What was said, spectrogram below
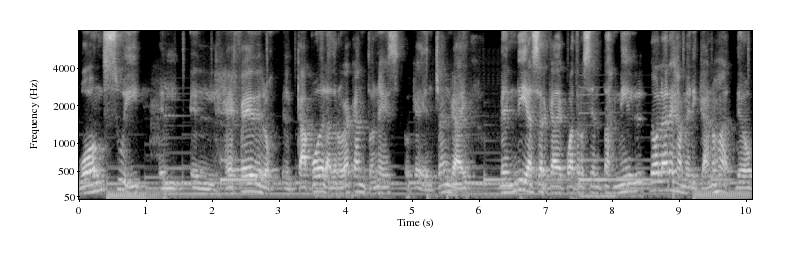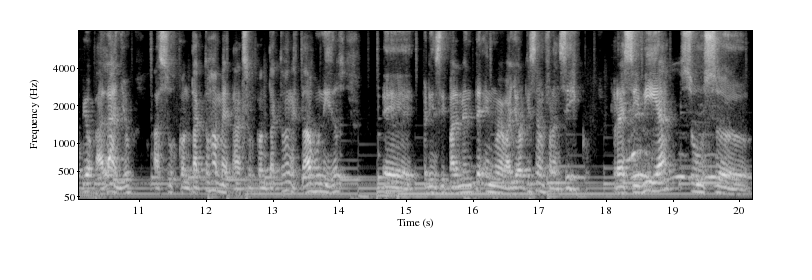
Wong Sui el, jefe, de los, el capo de la droga cantonés, okay, en Shanghái, vendía cerca de 400 mil dólares americanos de opio al año a sus contactos, a sus contactos en Estados Unidos, eh, principalmente en Nueva York y San Francisco. Recibía sus, uh,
